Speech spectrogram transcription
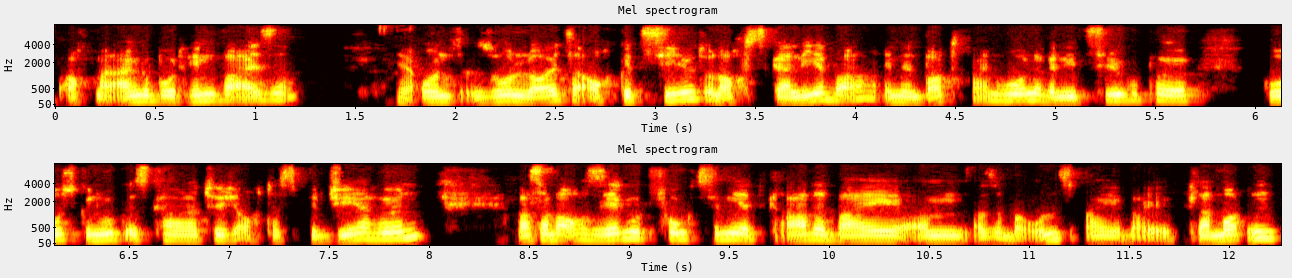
auf mein Angebot hinweise ja. und so Leute auch gezielt und auch skalierbar in den Bot reinhole. Wenn die Zielgruppe groß genug ist, kann man natürlich auch das Budget erhöhen. Was aber auch sehr gut funktioniert, gerade bei, ähm, also bei uns, bei, bei Klamotten,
